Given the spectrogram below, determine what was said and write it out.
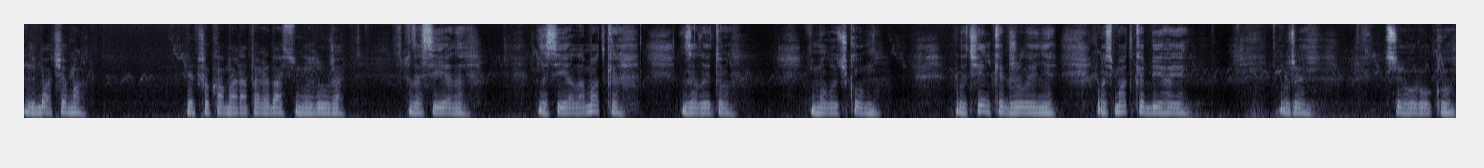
Бачимо, якщо камера передасть внизу вже засіяна, засіяла матка, залито молочком личинки бджолині. Ось матка бігає вже цього року.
